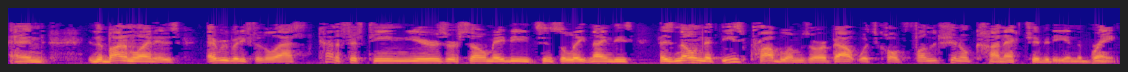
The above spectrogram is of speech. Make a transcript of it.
And the bottom line is everybody for the last kind of 15 years or so, maybe since the late 90s, has known that these problems are about what's called functional connectivity in the brain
